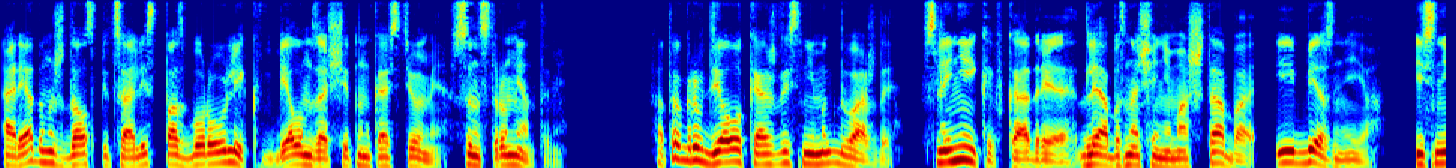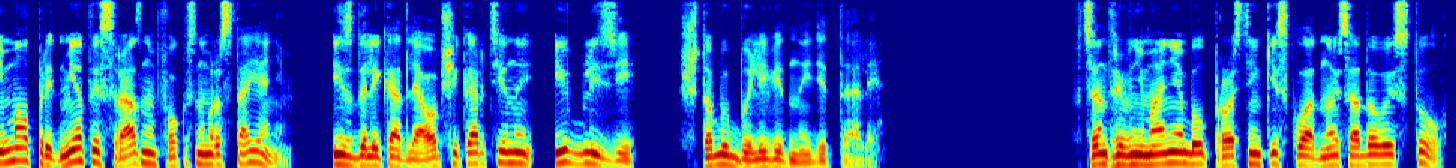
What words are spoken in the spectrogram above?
а рядом ждал специалист по сбору улик в белом защитном костюме с инструментами. Фотограф делал каждый снимок дважды, с линейкой в кадре для обозначения масштаба и без нее, и снимал предметы с разным фокусным расстоянием, издалека для общей картины и вблизи, чтобы были видны детали. В центре внимания был простенький складной садовый стул,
